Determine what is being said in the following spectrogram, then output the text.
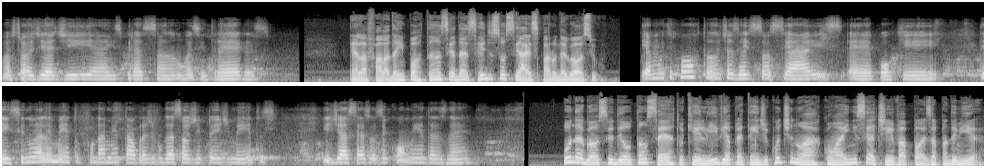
mostrar o dia a dia, a inspiração, as entregas. Ela fala da importância das redes sociais para o negócio. É muito importante as redes sociais, é, porque tem sido um elemento fundamental para a divulgação de empreendimentos e de acesso às encomendas, né? O negócio deu tão certo que Lívia pretende continuar com a iniciativa após a pandemia.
